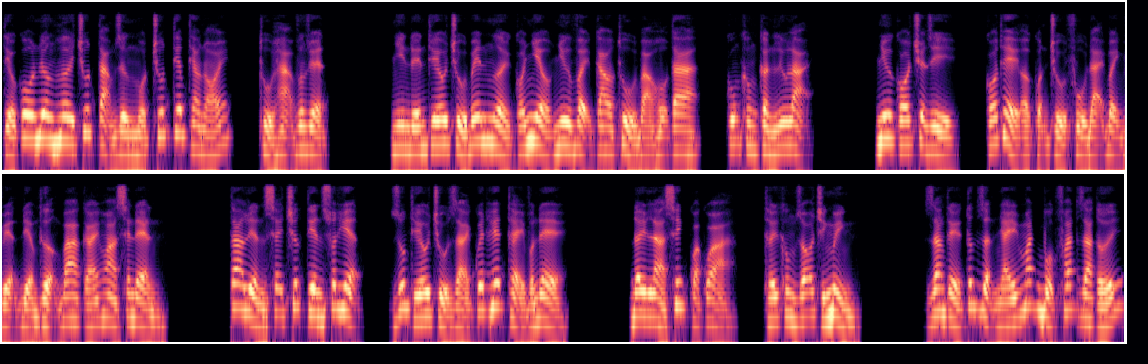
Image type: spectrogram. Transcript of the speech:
tiểu cô nương hơi chút tạm dừng một chút tiếp theo nói, thủ hạ Vương Duyệt. Nhìn đến thiếu chủ bên người có nhiều như vậy cao thủ bảo hộ ta, cũng không cần lưu lại. Như có chuyện gì, có thể ở quận chủ phủ đại bệnh viện điểm thượng ba cái hoa sen đèn. Ta liền sẽ trước tiên xuất hiện, giúp thiếu chủ giải quyết hết thể vấn đề. Đây là xích quả quả, thấy không rõ chính mình. Giang thể tức giận nháy mắt buộc phát ra tới,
